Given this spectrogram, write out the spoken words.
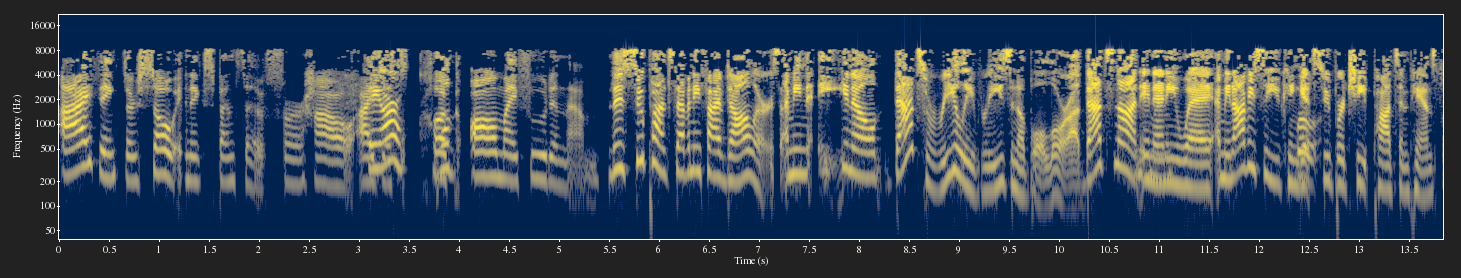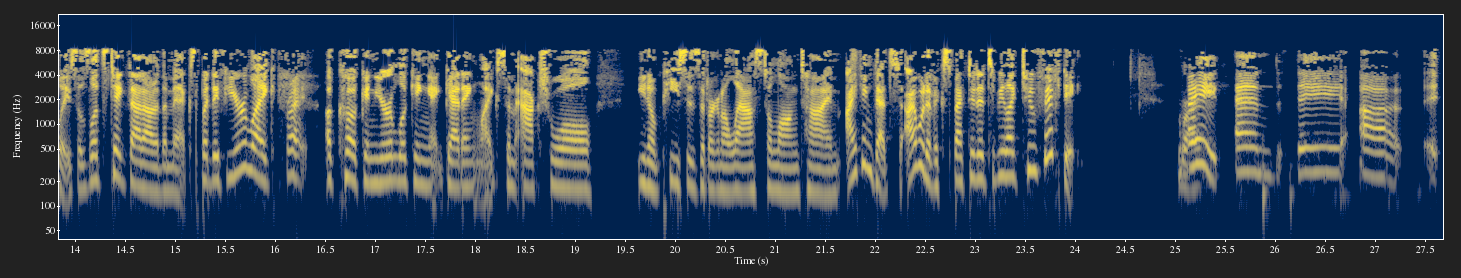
I think they're so inexpensive for how I They just are. cook Well- all my food in them. This soup pot $75. I mean, you know, that's really reasonable, Laura. That's not in Mhm. any way, I mean, obviously you can Well- get super cheap pots and pans places. Let's take that out of the mix. But if you're like Right. a cook and you're looking at getting like some actual, you know, pieces that are going to last a long time, I think that's, I would have expected it to be like 250. Right. And they, uh, it,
